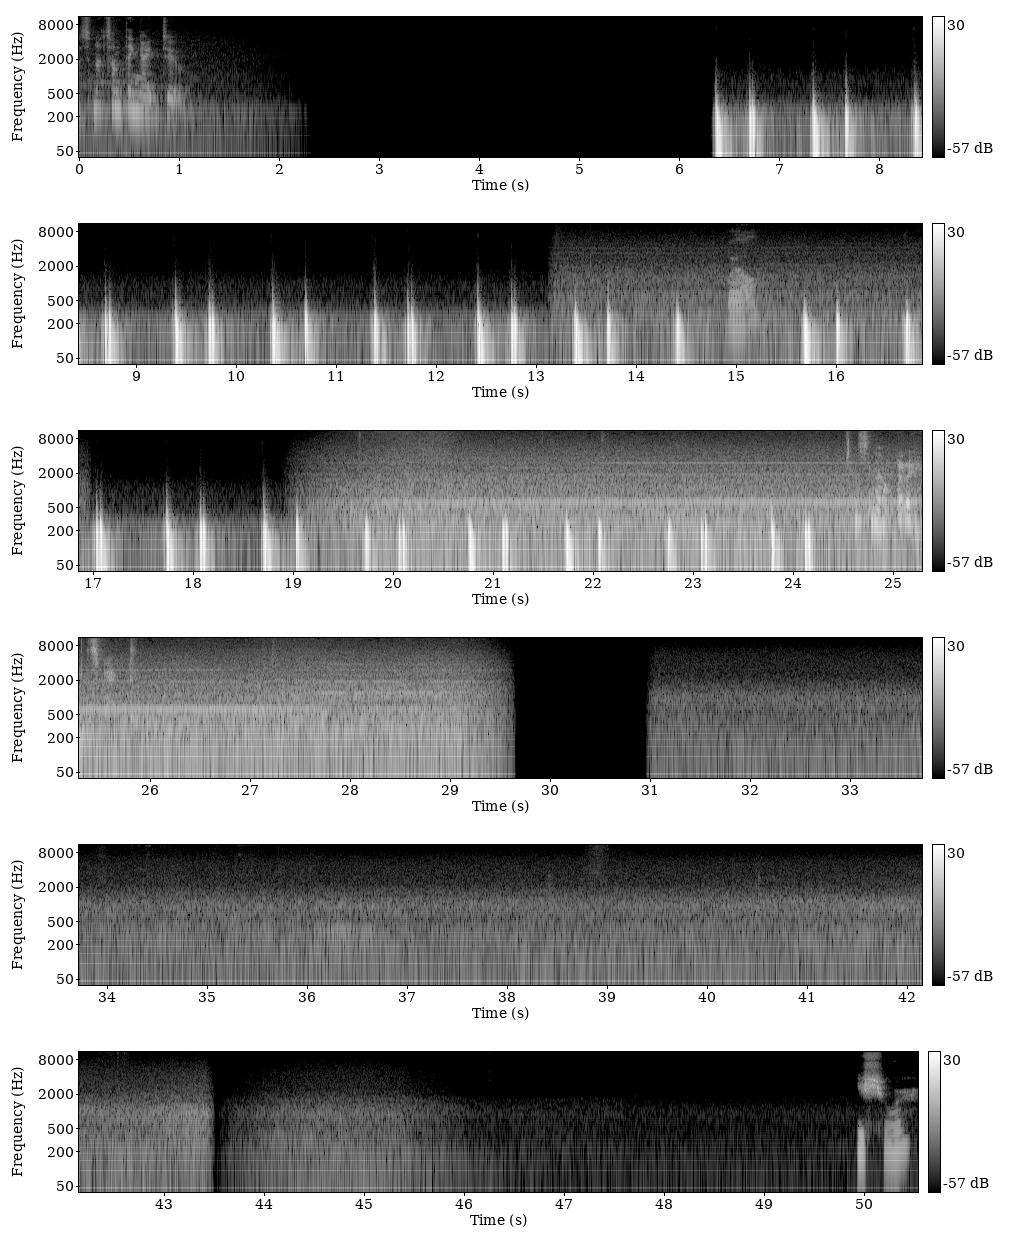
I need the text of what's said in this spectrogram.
That's not something I do. Well, That's not what I expected. You sure?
